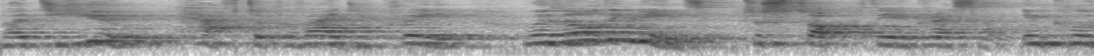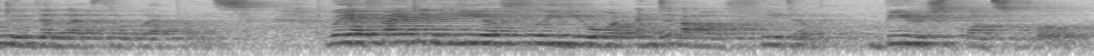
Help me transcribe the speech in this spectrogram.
But you have to provide Ukraine with all the means to stop the aggressor, including the lethal weapons. We are fighting here for your and our freedom. Be responsible.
